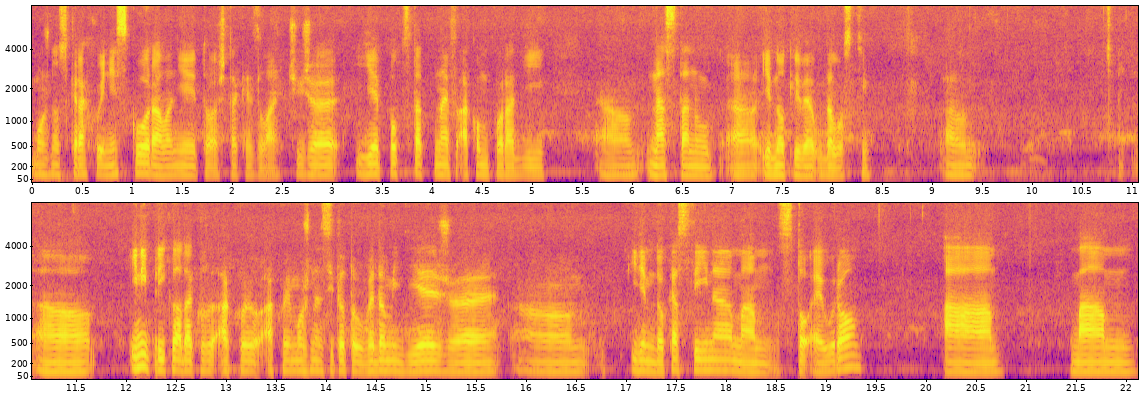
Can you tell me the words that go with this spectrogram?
možno skrachuje neskôr, ale nie je to až také zlé. Čiže je podstatné, v akom poradí uh, nastanú jednotlivé udalosti. Iný príklad, ako, ako, ako je možné si toto uvedomiť, je, že idem do kastína, mám 100 eur a mám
